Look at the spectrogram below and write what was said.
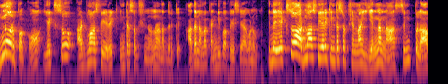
இன்னொரு பக்கம் எக்ஸோ அட்மாஸ்பியரிக் இன்டர்செப்ஷன் ஒன்று நடந்திருக்கு. அதை நம்ம கண்டிப்பாக பேசியாகணும் இந்த எக்ஸோ அட்மாஸ்பியரிக் இன்டர்செப்ஷன்னா என்னன்னா சிம்பிளாக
